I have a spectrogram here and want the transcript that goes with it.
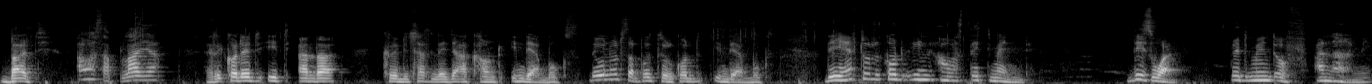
but our supplier recorded it under creditors ledger account in their books. They were not supposed to record in their books. They have to record in our statement. This one, statement of Anami.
